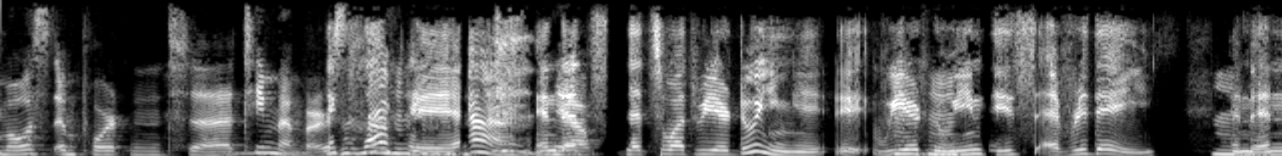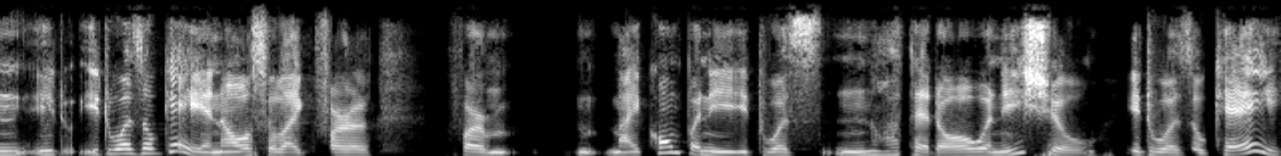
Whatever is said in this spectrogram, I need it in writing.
most important uh, team members. Exactly. Yeah, and yeah. that's that's what we are doing. We are mm-hmm. doing this every day. Mm-hmm. and then it it was okay. And also like for for my company, it was not at all an issue. It was okay.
